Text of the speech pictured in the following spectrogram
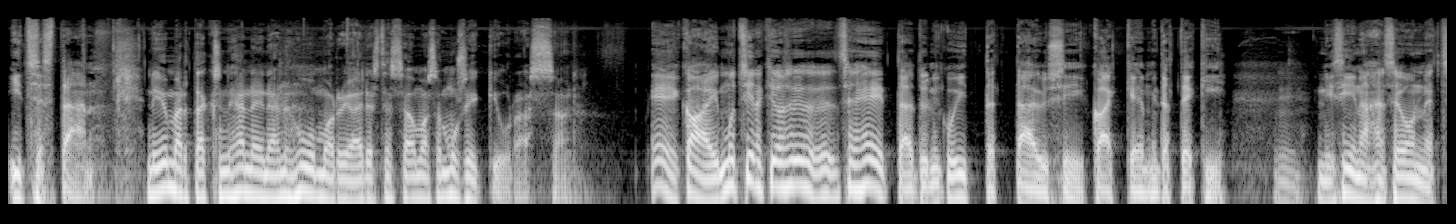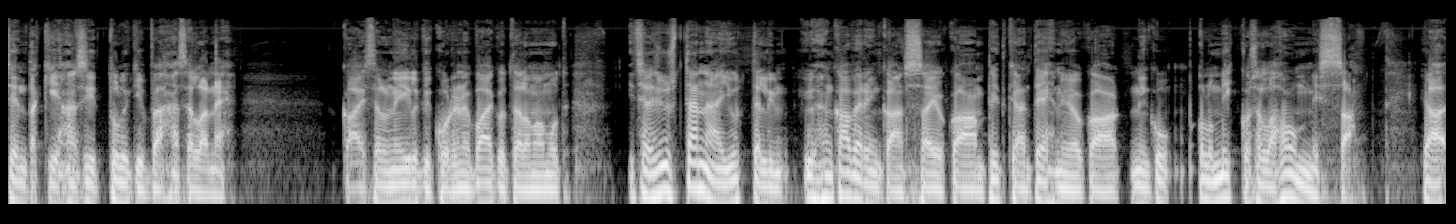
itsestään. Niin ymmärtääkseni hän ei nähnyt huumoria edes tässä omassa musiikkiurassaan. Ei kai, mutta siinäkin on se, se heittäytyy niin kuin itse täysiä kaikkeen, mitä teki. Mm. Niin siinähän se on, että sen takiahan siitä tulikin vähän sellainen, kai sellainen ilkikurinen vaikutelma, mutta itse asiassa just tänään juttelin yhden kaverin kanssa, joka on pitkään tehnyt, joka on niin kuin ollut Mikkosella hommissa. Ja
